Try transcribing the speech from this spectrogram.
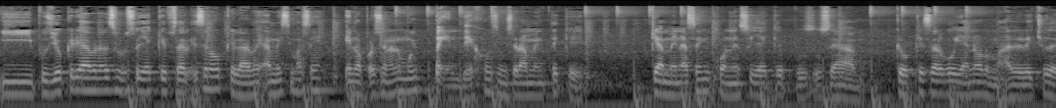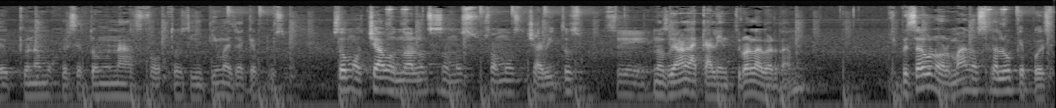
Y pues yo quería hablar sobre eso ya que es algo que a mí se me hace en lo personal muy pendejo, sinceramente, que, que amenacen con eso ya que pues, o sea, creo que es algo ya normal el hecho de que una mujer se tome unas fotos íntimas ya que pues somos chavos, ¿no, Alonso? Somos, somos chavitos. Sí. Nos gana la calentura, la verdad. Y pues es algo normal, o sea, es algo que pues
